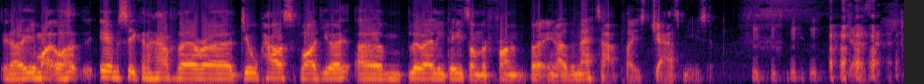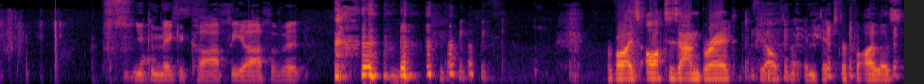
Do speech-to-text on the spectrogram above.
You know, you might well, EMC can have their uh, dual power supplied U- um, blue LEDs on the front, but you know the NetApp plays jazz music. Jazz hands. You can make a coffee off of it. Provides artisan bread, the ultimate in hipster filers.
